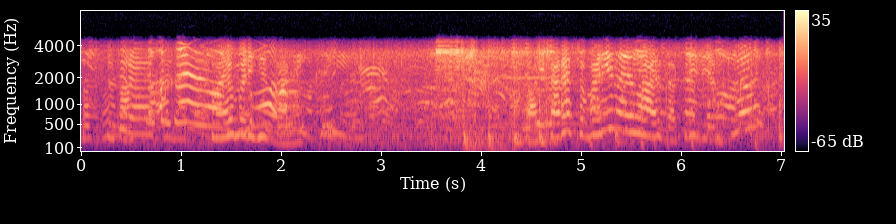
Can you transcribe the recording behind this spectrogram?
собственно, в своем оригинале. Хорошо, Марина и Лайза, приветствую.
